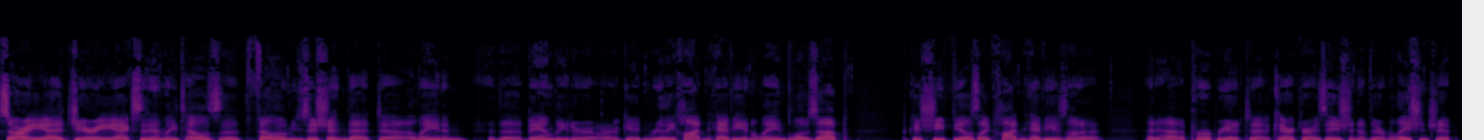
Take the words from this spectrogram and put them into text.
Sorry, uh, Jerry accidentally tells a fellow musician that uh, Elaine and the band leader are getting really hot and heavy, and Elaine blows up because she feels like hot and heavy is not a an uh, appropriate uh, characterization of their relationship,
